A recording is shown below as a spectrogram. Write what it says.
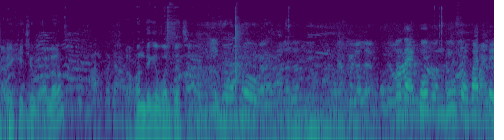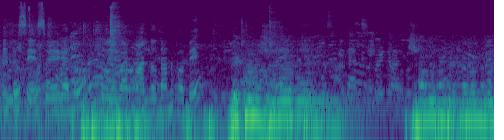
আমরা কিছু বলো তখন থেকে বলতেছি। তো দেখো বন্ধু প্রভাত ফেরি তো শেষ হয়ে গেল তো এবার মাল্যদান হবে। দেখুন শুরু হচ্ছে স্বামী বিবেকানন্দের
